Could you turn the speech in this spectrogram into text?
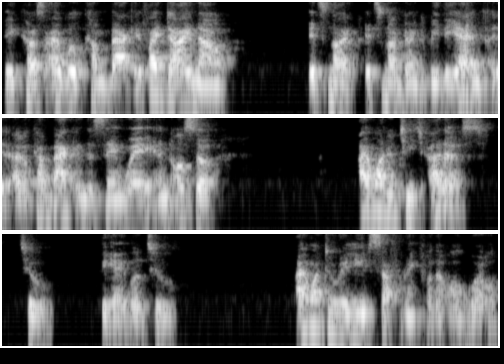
because I will come back. If I die now, it's not, it's not going to be the end. I, will come back in the same way. And also, I want to teach others to be able to, I want to relieve suffering for the whole world.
